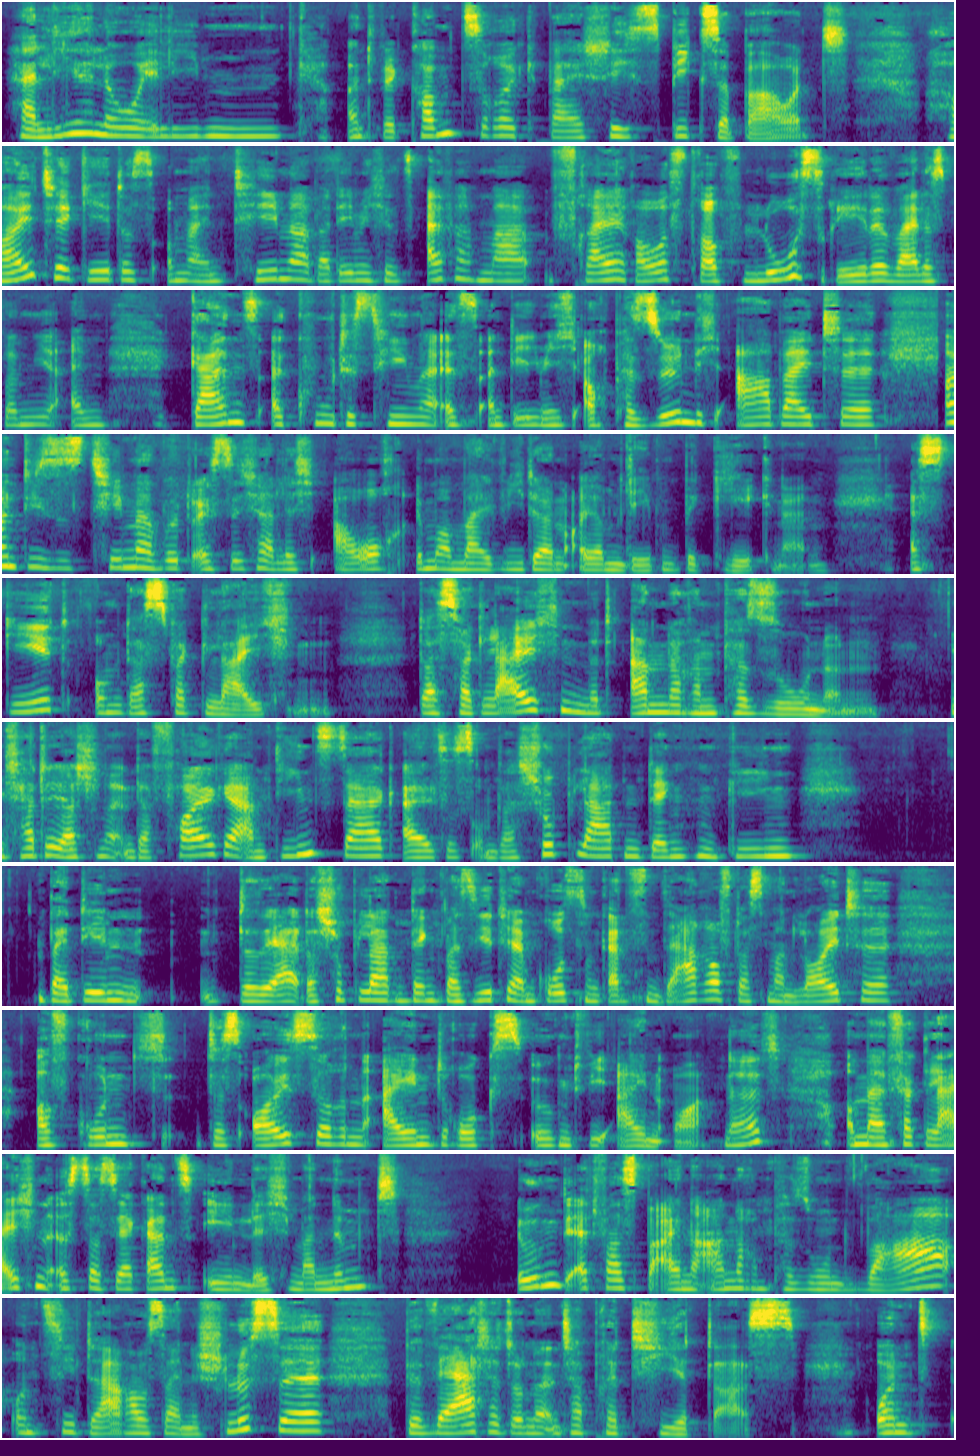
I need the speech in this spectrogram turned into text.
Hallo, ihr Lieben und willkommen zurück bei She Speaks About. Heute geht es um ein Thema, bei dem ich jetzt einfach mal frei raus drauf losrede, weil es bei mir ein ganz akutes Thema ist, an dem ich auch persönlich arbeite und dieses Thema wird euch sicherlich auch immer mal wieder in eurem Leben begegnen. Es geht um das Vergleichen. Das Vergleichen mit anderen Personen. Ich hatte ja schon in der Folge am Dienstag, als es um das Schubladendenken ging, bei dem ja, das Schubladendenken basiert ja im Großen und Ganzen darauf, dass man Leute aufgrund des äußeren Eindrucks irgendwie einordnet. Und beim Vergleichen ist das ja ganz ähnlich. Man nimmt irgendetwas bei einer anderen Person wahr und zieht daraus seine Schlüsse, bewertet und interpretiert das. Und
